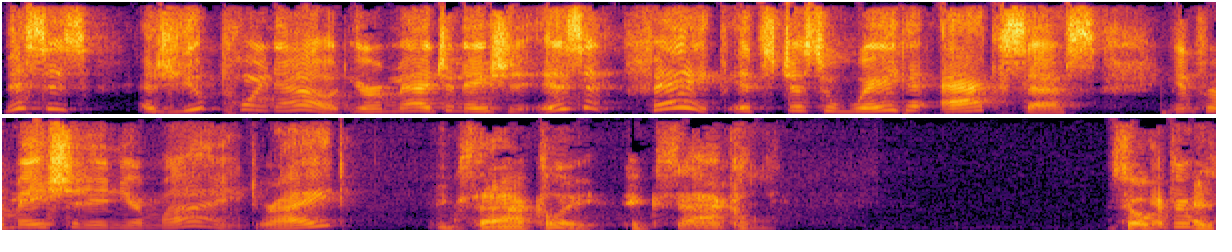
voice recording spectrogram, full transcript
this is, as you point out, your imagination isn't fake. It's just a way to access information in your mind, right? Exactly. Exactly. So, Every, as,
